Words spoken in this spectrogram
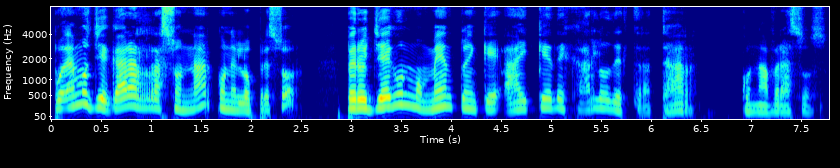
Podemos llegar a razonar con el opresor. Pero llega un momento en que hay que dejarlo de tratar con abrazos.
